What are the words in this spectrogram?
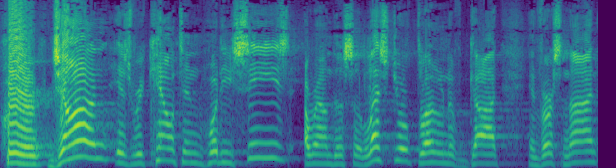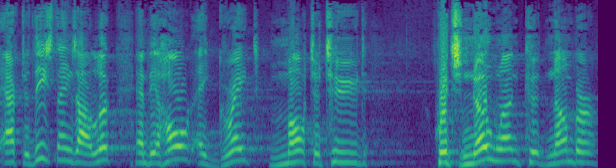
where John is recounting what he sees around the celestial throne of God in verse 9. After these things I looked, and behold, a great multitude which no one could number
